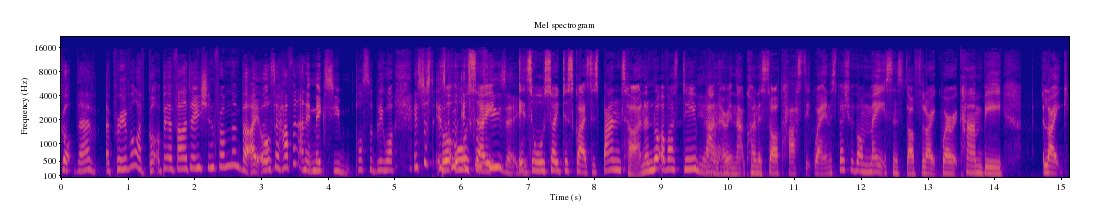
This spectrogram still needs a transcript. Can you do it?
got their approval. I've got a bit of validation from them but i also haven't and it makes you possibly what it's just it's, also it's confusing. it's also disguised as banter and a lot of us do Yeah. banter in that kind of sarcastic way and especially with our mates and stuff like where it can be like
